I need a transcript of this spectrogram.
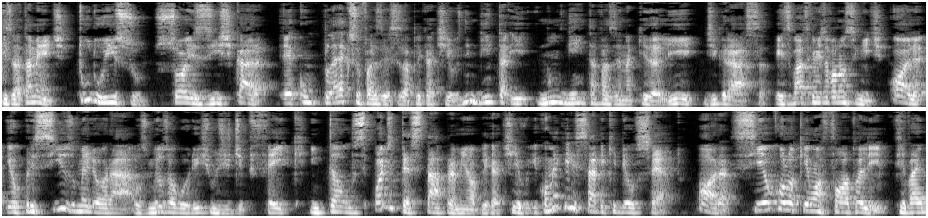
Exatamente. Tudo isso só existe, cara, é complexo fazer esses aplicativos. Ninguém tá, e ninguém tá fazendo aquilo ali de graça. Eles basicamente estão falando o seguinte, olha, eu preciso melhorar os meus algoritmos de deepfake, então você pode testar para mim o aplicativo? E como é que ele sabe que deu certo? Ora, se eu coloquei uma foto ali que vai,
